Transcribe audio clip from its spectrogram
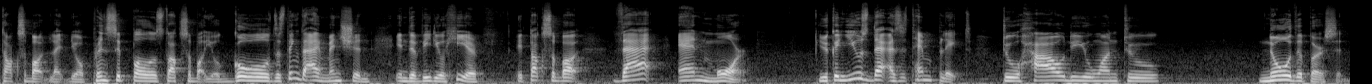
talks about like your principles, talks about your goals, the thing that I mentioned in the video here. It talks about that and more. You can use that as a template to how do you want to know the person,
